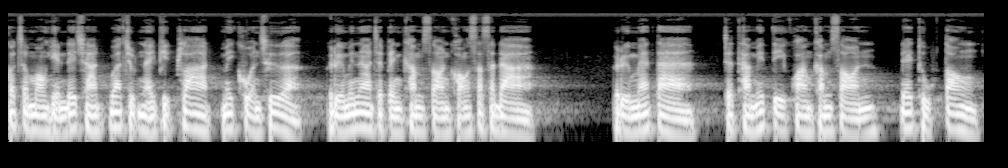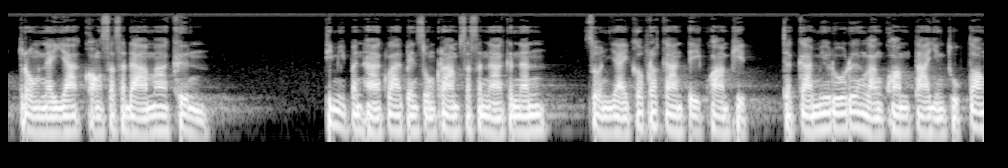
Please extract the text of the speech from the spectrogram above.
ก็จะมองเห็นได้ชัดว่าจุดไหนผิดพลาดไม่ควรเชื่อ หรือไม่น่าจะเป็นคำสอนของศาสดา หรือแม้แต่จะทำให้ตีความคำสอนได้ถูกต้องตรงในยะของศาสดามากขึ้น ที่มีปัญหากลายเป็นสงครามศาสนากันนั้น ส่วนใหญ่ก็เพราะการตีความผิด จากการไม่รู้เรื่องหลังความตายอย่างถูกต้อง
